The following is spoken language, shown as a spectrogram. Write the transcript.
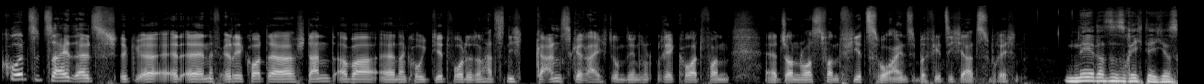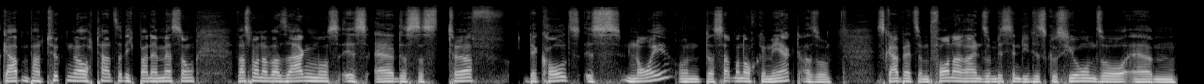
kurze Zeit als äh, äh NFL-Rekord da stand, aber äh, dann korrigiert wurde, dann hat es nicht ganz gereicht, um den Rekord von äh, John Ross von 4-2-1 über 40 Jahre zu brechen. Nee, das ist richtig. Es gab ein paar Tücken auch tatsächlich bei der Messung. Was man aber sagen muss, ist, äh, dass das Turf der Colts ist neu und das hat man auch gemerkt. Also es gab jetzt im Vornherein so ein bisschen die Diskussion so, ähm,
